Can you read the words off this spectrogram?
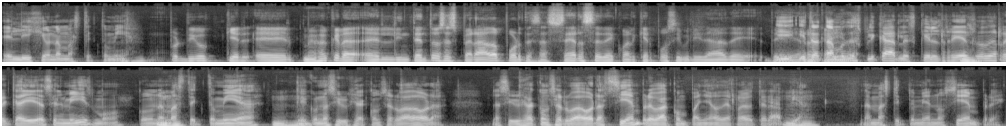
elige una mastectomía. Por, digo, quiere, me imagino que el intento desesperado por deshacerse de cualquier posibilidad de... y, tratamos de explicarles que el riesgo de recaída es el mismo con una mastectomía que con una cirugía conservadora. La cirugía conservadora siempre va acompañado de radioterapia. La mastectomía no siempre.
